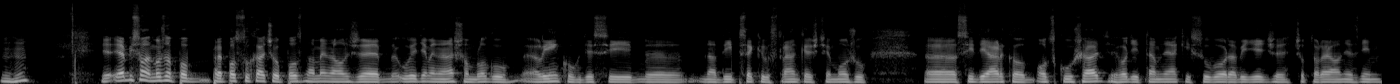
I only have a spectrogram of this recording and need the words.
Mm-hmm. Ja by som len možno po, pre poslucháčov poznamenal, že uvedieme na našom blogu linku, kde si e, na Deep Secure stránke ešte môžu e, CDR odskúšať, hodiť tam nejaký súbor a vidieť, že čo to reálne s ním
